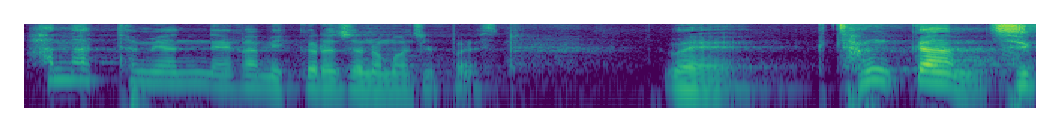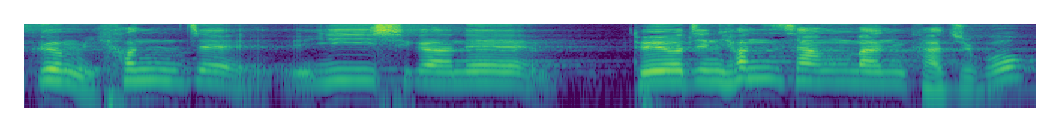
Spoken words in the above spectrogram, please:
하마터면 내가 미끄러져 넘어질 뻔했습니다. 왜? 잠깐, 지금, 현재, 이 시간에 되어진 현상만 가지고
